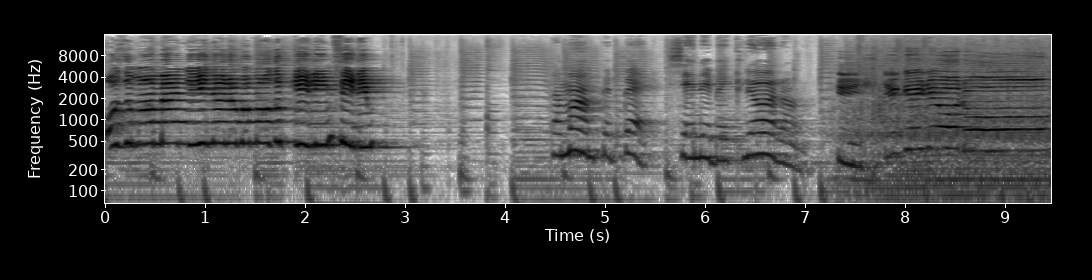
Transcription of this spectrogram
O zaman ben de yeni arabamı alıp geleyim Selim. Tamam Pepe, seni bekliyorum. İşte geliyorum.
